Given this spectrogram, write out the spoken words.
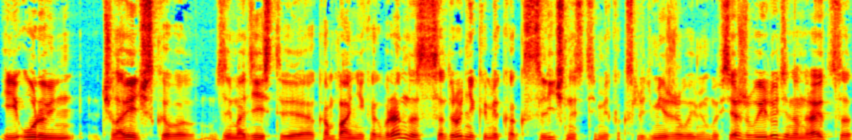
и уровень человеческого взаимодействия компании как бренда с сотрудниками, как с личностями, как с людьми живыми. Мы все живые люди, нам нравится,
